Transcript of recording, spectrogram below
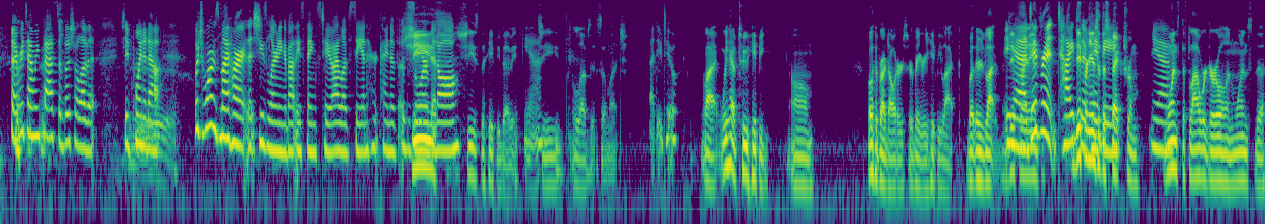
Every time we passed a bushel of it, she'd point it out. Which warms my heart that she's learning about these things too. I love seeing her kind of absorb she's, it all. She's the hippie baby. Yeah. She loves it so much. I do too. Like we have two hippie um both of our daughters are very hippie like, but they're like different yeah, ends- different types different ends of the spectrum. Yeah. One's the flower girl and one's the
